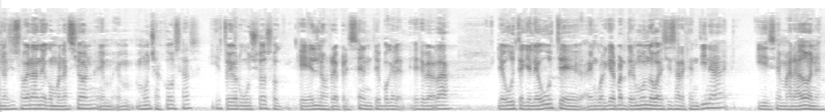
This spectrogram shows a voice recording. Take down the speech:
nos hizo grande como nación en, en, muchas cosas, y estoy orgulloso que él nos represente, porque es verdad le guste que le guste, en cualquier parte del mundo va a decir Argentina y dice Maradona.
